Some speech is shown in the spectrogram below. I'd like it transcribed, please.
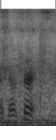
good. That's great.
